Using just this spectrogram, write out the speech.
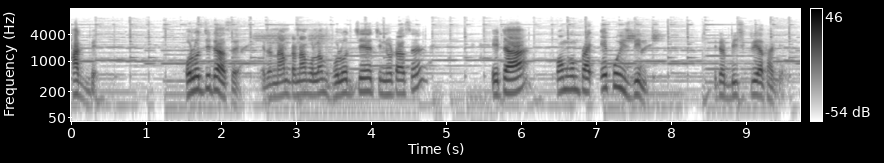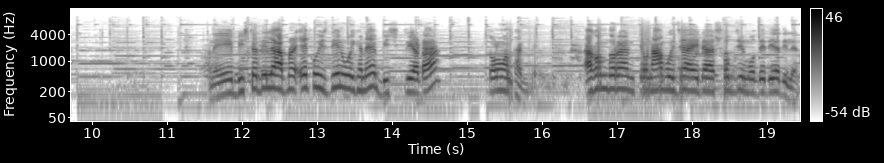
থাকবে। হলুদ যেটা আছে, এটার নামটা না বললাম, হলুদ যে চিহ্নটা আছে, এটা কম কম প্রায় একুশ দিন এটার বিষক্রিয়া থাকে। মানে এই বিষটা দিলে আপনার একুশ দিন ওইখানে বিষক্রিয়াটা চলমান থাকবে। এখন ধরেন কেউ না বুঝা এটা সবজির মধ্যে দিয়ে দিলেন।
